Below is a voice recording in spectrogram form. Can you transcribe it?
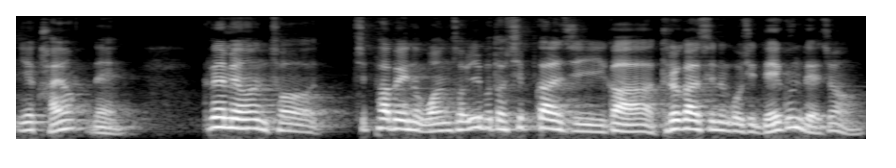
이해 가요? 네. 그러면 저 집합에 있는 원소 1부터 10까지가 들어갈 수 있는 곳이 네 군데죠.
